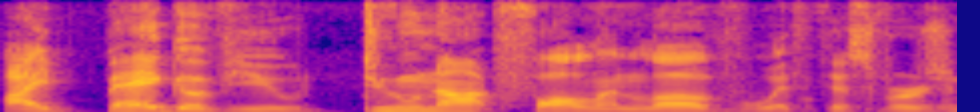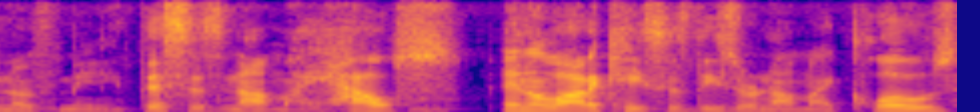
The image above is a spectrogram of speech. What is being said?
I beg of you, do not fall in love with this version of me. This is not my house. In a lot of cases, these are not my clothes.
